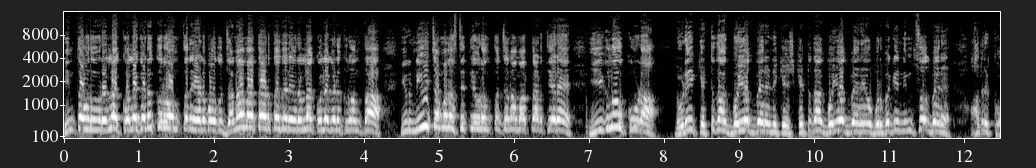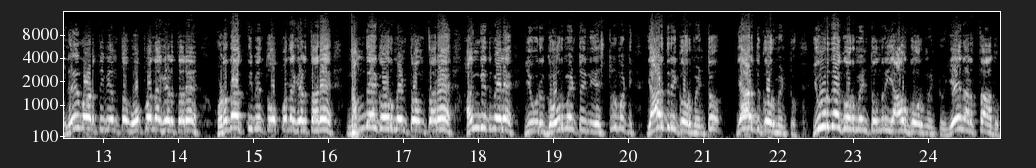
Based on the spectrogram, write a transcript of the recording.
ಇಂಥವ್ರು ಇವರೆಲ್ಲ ಕೊಲೆಗಡಕರು ಅಂತಾನೆ ಹೇಳ್ಬೋದು. ಜನ ಮಾತಾಡ್ತಾ ಇದ್ದಾರೆ ಇವರೆಲ್ಲ ಕೊಲೆಗಡಕರು ಅಂತ. ಇವ್ರು ನೀಚ ಮನಸ್ಥಿತಿಯವರು ಅಂತ ಜನ ಮಾತನಾಡ್ತಿದ್ದಾರೆ ಈಗಲೂ ಕೂಡ ನೋಡಿ, ಕೆಟ್ಟದಾಗಿ ಬೈಯೋದು ಬೇರೆ ನಿಕೇಶ್, ಕೆಟ್ಟದಾಗಿ ಬೈಯೋದು ಬೇರೆ ಒಬ್ಬರ ಬಗ್ಗೆ ನಿಲ್ಸೋದು ಬೇರೆ. ಆದ್ರೆ ಕೊಲೆ ಮಾಡ್ತೀವಿ ಅಂತ ಓಪನ್ ಆಗಿ ಹೇಳ್ತಾರೆ, ಹೊಡೆದಾಕ್ತೀವಿ ಅಂತ ಓಪನ್ ಆಗಿ ಹೇಳ್ತಾರೆ, ನಮ್ದೇ ಗೌರ್ಮೆಂಟು ಅಂತಾರೆ. ಹಂಗಿದ್ಮೇಲೆ ಇವರು ಗೌರ್ಮೆಂಟು ಇನ್ನು ಎಷ್ಟರ ಮಟ್ಟಿ ಯಾರ್ದ್ರಿ ಗೌರ್ಮೆಂಟು? ಯಾರ್ದು ಗೌರ್ಮೆಂಟು? ಇವ್ರದೇ ಗೌರ್ಮೆಂಟು ಅಂದ್ರೆ ಯಾವ ಗೌರ್ಮೆಂಟು? ಏನು ಅರ್ಥ ಅದು?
